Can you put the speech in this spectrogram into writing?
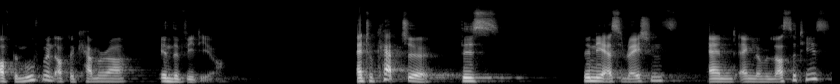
of the movement of the camera in the video. And to capture these linear accelerations and angular velocities,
